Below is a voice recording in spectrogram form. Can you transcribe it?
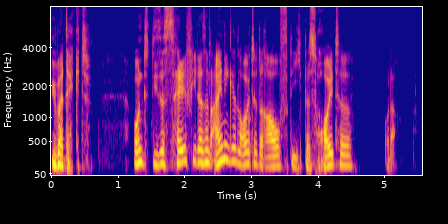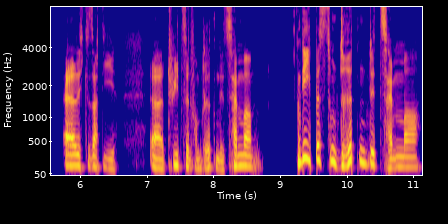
überdeckt. Und dieses Selfie, da sind einige Leute drauf, die ich bis heute, oder ehrlich gesagt, die äh, Tweets sind vom 3. Dezember, die ich bis zum 3. Dezember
